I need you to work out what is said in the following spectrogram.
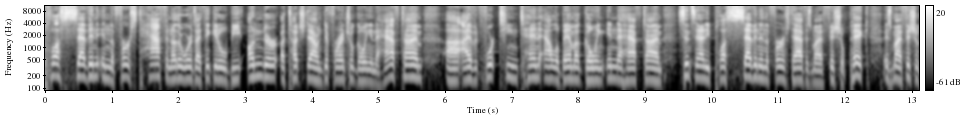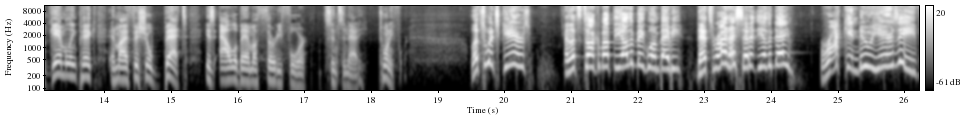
plus seven in the first half. In other words, I think it will be under a touchdown differential going into halftime. Uh, I have it 14 10 Alabama going into halftime. Cincinnati plus seven in the first half is my official pick, is my official gambling pick, and my official bet is Alabama 34, Cincinnati 24. Let's switch gears and let's talk about the other big one, baby. That's right. I said it the other day. Rockin' New Year's Eve,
